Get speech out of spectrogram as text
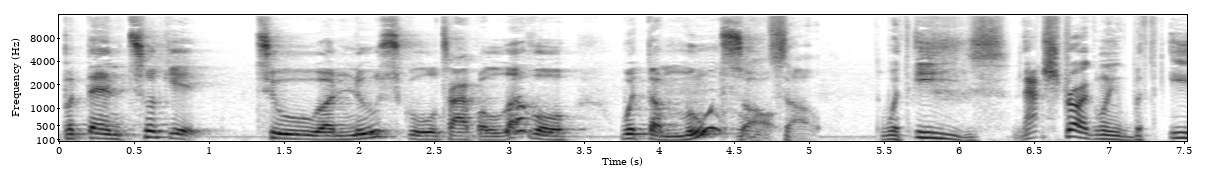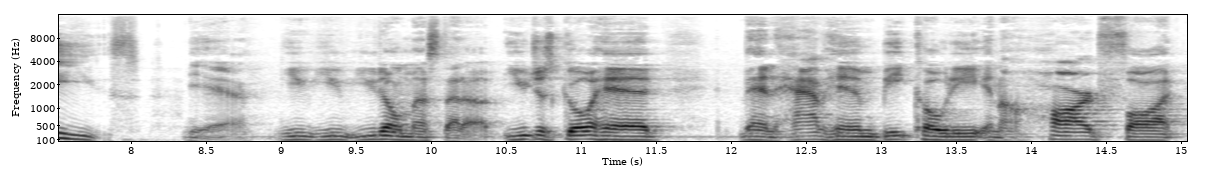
but then took it to a new school type of level with the moonsault. So with ease, not struggling with ease. Yeah, you you you don't mess that up. You just go ahead and have him beat Cody in a hard fought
